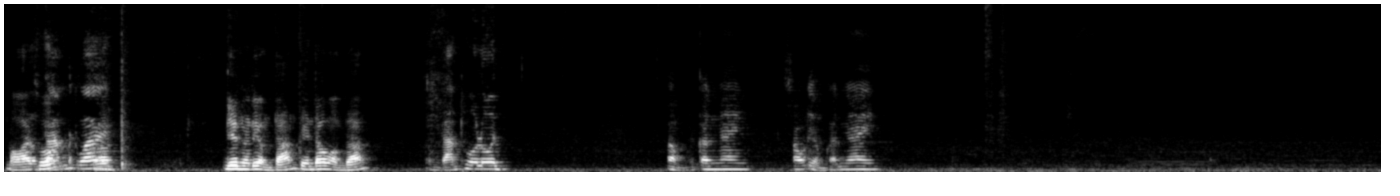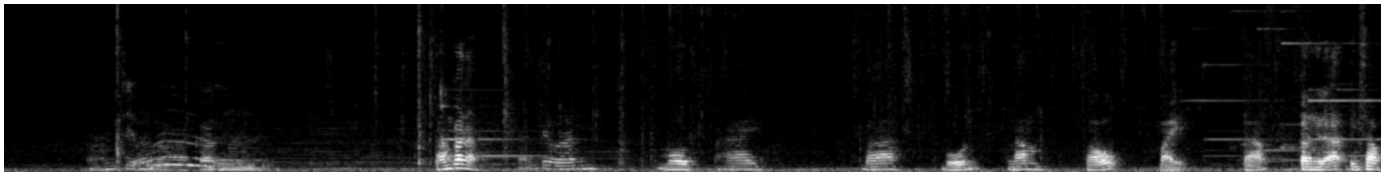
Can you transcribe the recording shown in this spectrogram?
Bỏ Ẩm xuống? tám bắt quá Rồi. điên là điểm 8 tiền đâu mà ẩm 8 Ông tám thua luôn. Ẩm cân ngay. 6 điểm cân ngay tám triệu là cân. 8 cân à? Tám triệu ăn. 1 2 3 4 5 6 7 8 cần người đã tính sau.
